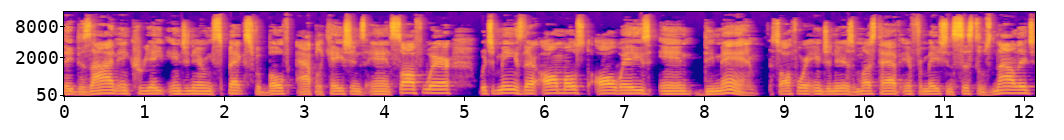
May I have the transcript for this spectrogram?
They design and create engineering specs for both applications and software, which means they're almost always in demand. Software engineers must have information systems knowledge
